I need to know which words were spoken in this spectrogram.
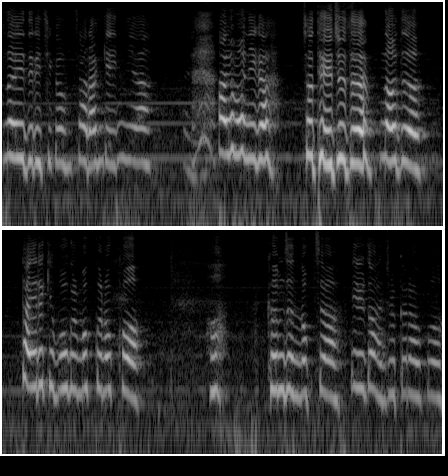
너희들이 지금 잘한 게 있냐? 할머니가 저 대주든 너든 다 이렇게 목을 묶어 놓고 어, 금전 녹저 일도 안 줄 거라고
